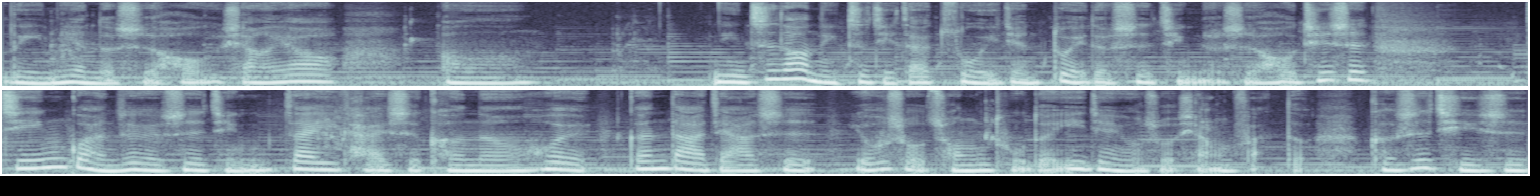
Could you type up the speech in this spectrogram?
理念的时候，想要嗯。你知道你自己在做一件对的事情的时候，其实尽管这个事情在一开始可能会跟大家是有所冲突的，意见有所相反的，可是其实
